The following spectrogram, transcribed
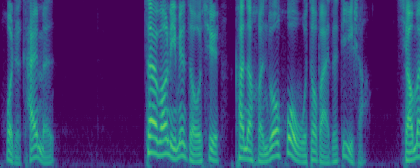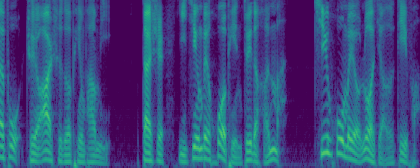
或者开门。再往里面走去，看到很多货物都摆在地上。小卖部只有二十多平方米，但是已经被货品堆得很满。几乎没有落脚的地方。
